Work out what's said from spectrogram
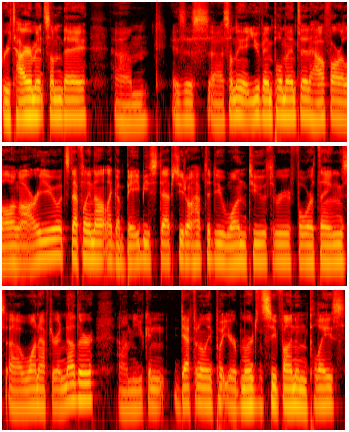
retirement someday? Um, is this uh, something that you've implemented? How far along are you? It's definitely not like a baby steps. You don't have to do one, two, three, four things uh, one after another. Um, you can definitely put your emergency fund in place.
